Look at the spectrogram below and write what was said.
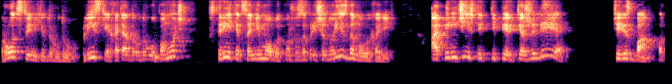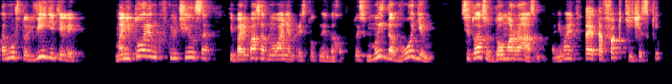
родственники друг другу, близкие хотят друг другу помочь, встретиться не могут, потому что запрещено из дома выходить, а перечислить теперь тяжелее, через банк, потому что, видите ли, мониторинг включился и борьба с отмыванием преступных доходов. То есть мы доводим ситуацию до маразма, понимаете? Это фактически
